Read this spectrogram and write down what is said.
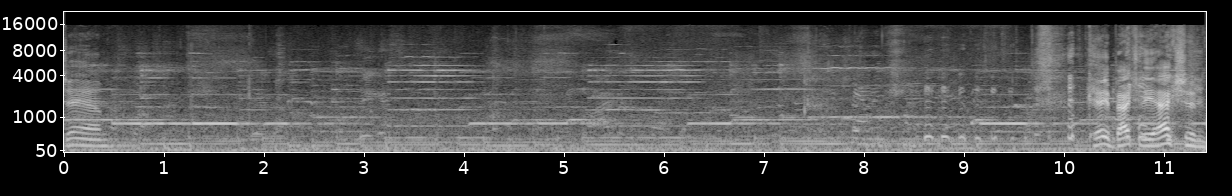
Jam. okay, back to the action.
